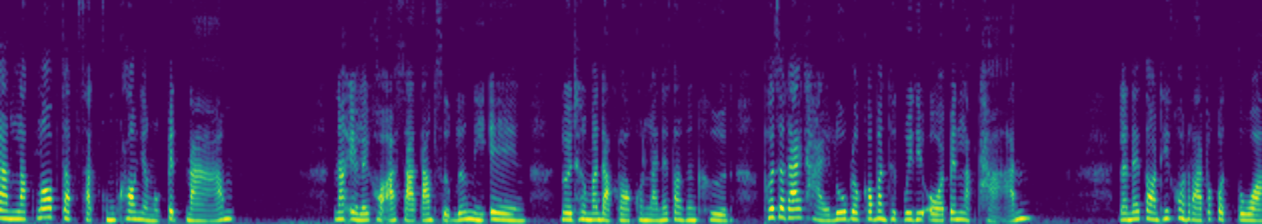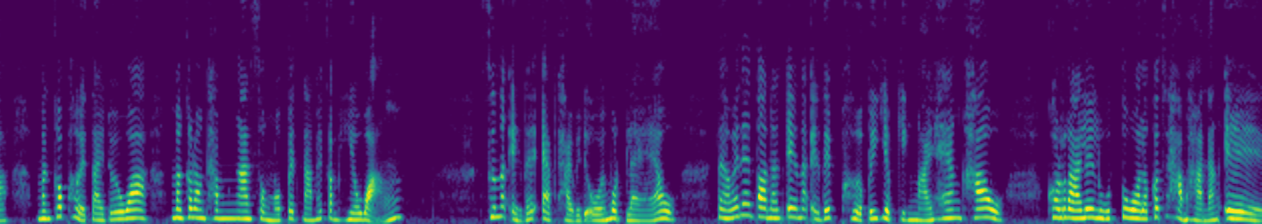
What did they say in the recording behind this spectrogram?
การลักลอบจับสัตว์คุ้มครองอย่างนกเป็ดน้ำ นางเอกเลยขออาสาตามสืบเรื่องนี้เอง โดยเธอมาดักรอคนร้ายในตอนกลางคืน เพื่อจะได้ถ่ายรูปแล้วก็บันทึกวิดีโอไว้เป็นหลักฐาน และในตอนที่คนร้ายปรากฏตัว มันก็เผยไตด้วยว่ามันกำลังทำงานส่งนกเป็ดน้ำให้กับเฮียหวัง ซึ่งนางเอกได้แอบถ่ายวิดีโอไว้หมดแล้ว แต่ว่าในตอนนั้นเองนางเอกได้เผลอไปเหยียบกิ่งไม้แห้งเข้า คนร้ายเลยรู้ตัวแล้วก็จะถามหานางเอก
